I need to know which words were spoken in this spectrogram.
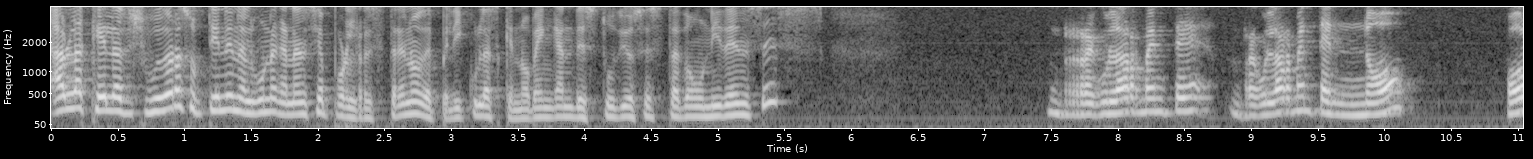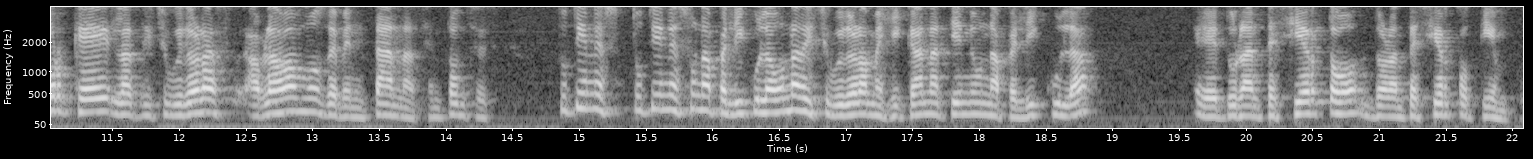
habla que las distribuidoras obtienen alguna ganancia por el restreno de películas que no vengan de estudios estadounidenses. Regularmente, regularmente no, porque las distribuidoras, hablábamos de ventanas, entonces, tú tienes, tú tienes una película, una distribuidora mexicana tiene una película eh, durante, cierto, durante cierto tiempo.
